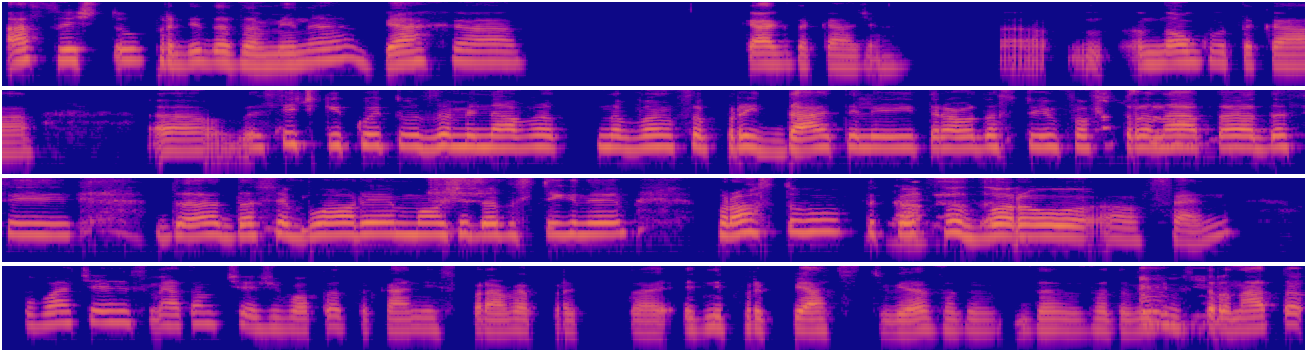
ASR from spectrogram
аз също, преди да замина, бях, а, как да кажа, много така. Всички, които заминават навън са предатели и трябва да стоим в страната, да, си, да, да се борим, може да достигнем. Просто такъв да, да, върл фен. Обаче смятам, че живота така ни изправя пред едни препятствия, за да, да, за да видим страната,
